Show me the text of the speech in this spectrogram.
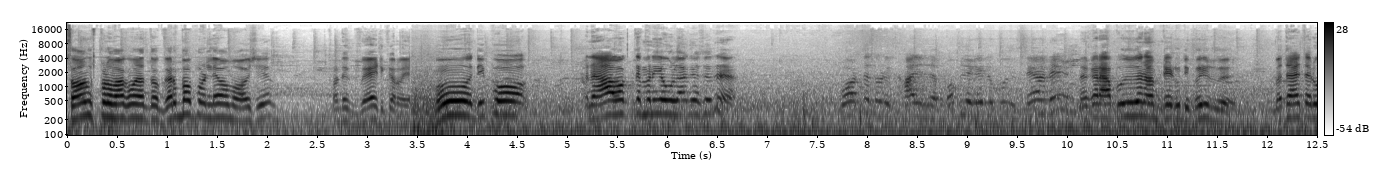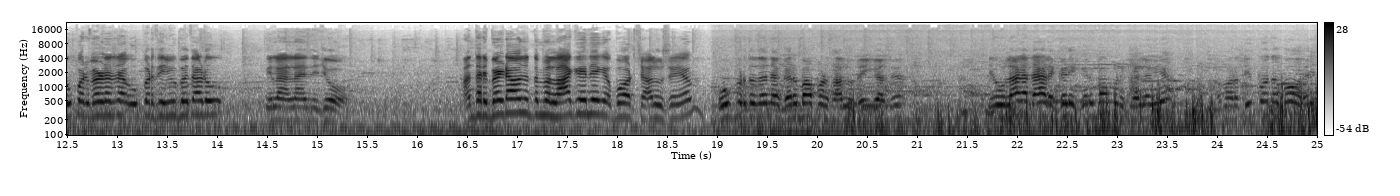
સોંગ્સ પણ વાગવાના તો ગરબા પણ લેવામાં આવશે. થોડીક વેઇટ કરો હું, દીપો, અને આ વખતે મને એવું લાગે છે ને બોટ થોડી ખાલી છે પબ્લિક એટલું બધું છે નહીં. નગર આ બધું છે ને, આમ સુધી ફરી રહ્યું બધા અત્યારે ઉપર બેઠા છે, ઉપરથી વ્યૂ બતાડું. પેલા લાઈને જો. અંદર બેઠા હો ને તમને લાગે નહીં કે બોટ ચાલુ છે એમ. ઉપર તો તને ગરબા પણ ચાલુ થઈ ગયા છે. એવું લાગે તારે ઘડી ગરબા પણ ખેલાવીએ. અમારો દીપો તો બહુ રહી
